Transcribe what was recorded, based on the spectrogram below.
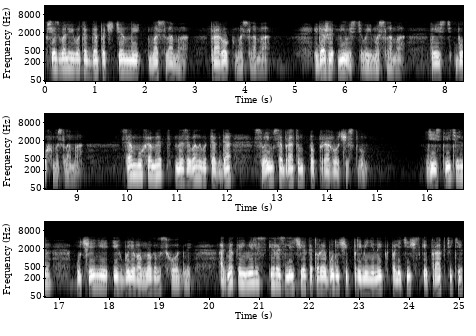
Все звали его тогда почтенный Маслама, пророк Маслама, и даже милостивый Маслама, то есть Бог Маслама. Сам Мухаммед называл его тогда своим собратом по пророчеству. Действительно, учения их были во многом сходны, однако имелись и различия, которые, будучи применены к политической практике,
